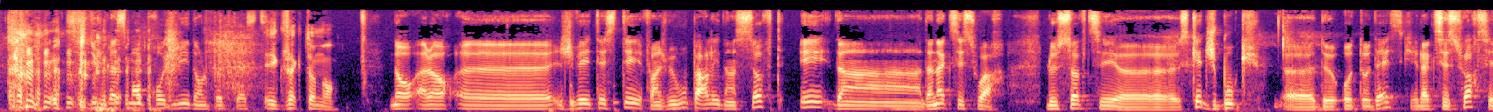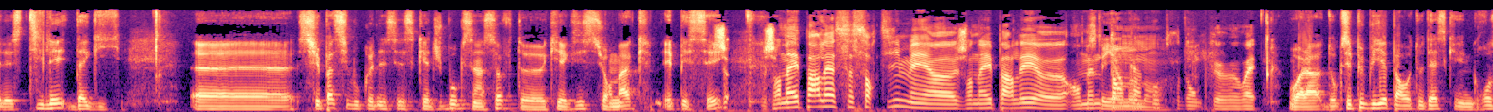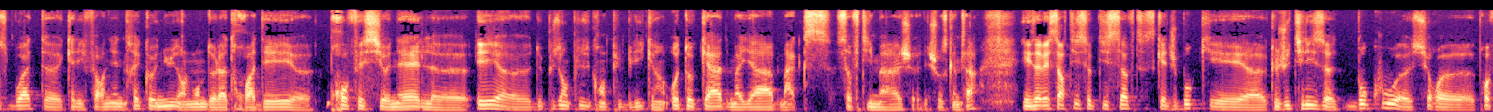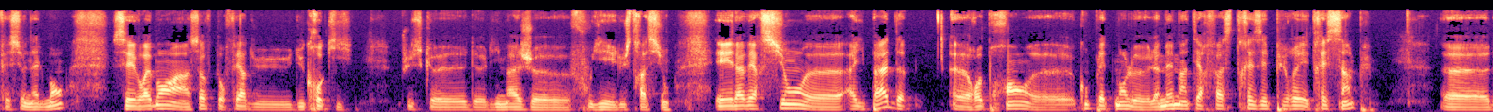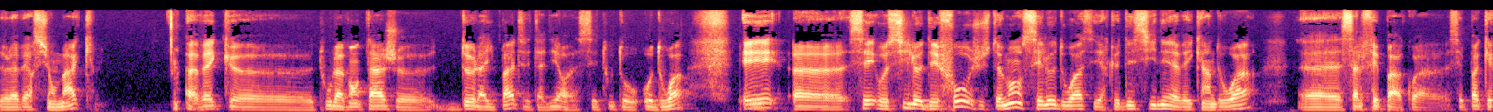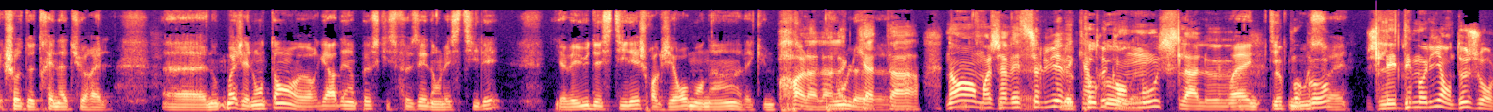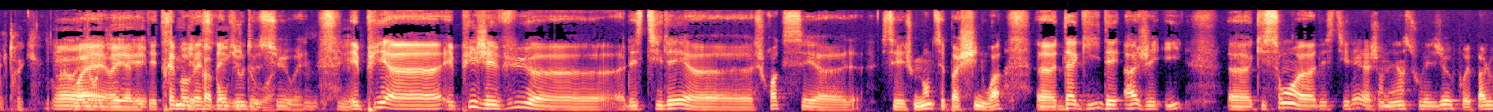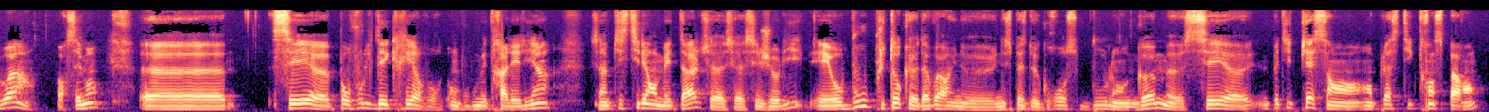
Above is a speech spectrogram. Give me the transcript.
c'est du placement produit dans le podcast. Exactement. Non, alors euh, je vais tester, enfin je vais vous parler d'un soft et d'un accessoire. Le soft c'est euh, Sketchbook euh, de Autodesk et l'accessoire c'est le stylet Daggy. Euh, je sais pas si vous connaissez Sketchbook, c'est un soft euh, qui existe sur Mac et PC. Je- J'en avais parlé à sa sortie, mais euh, j'en avais parlé euh, en même temps un qu'un autre. Donc, euh, ouais. Voilà, donc c'est publié par Autodesk, qui est une grosse boîte euh, californienne très connue dans le monde de la 3D, euh, professionnelle euh, et euh, de plus en plus grand public. hein. AutoCAD, Maya, Max, Softimage, euh, des choses comme ça. Et ils avaient sorti ce petit soft Sketchbook qui est, euh, que j'utilise beaucoup euh, sur euh, professionnellement. C'est vraiment un soft pour faire du, croquis plus que de l'image euh, fouillée illustration. Et la version euh, iPad euh, reprend complètement la même interface très épurée et très simple de la version Mac avec tout l'avantage de l'iPad, c'est-à-dire c'est tout au, au doigt. Et c'est aussi le défaut, justement, c'est le doigt. C'est-à-dire que dessiner avec un doigt, ça le fait pas quoi. C'est pas quelque chose de très naturel. Euh, donc moi j'ai longtemps euh, regardé un peu ce qui se faisait dans les stylés. Il y avait eu des stylés, je crois que Jérôme en a un avec une oh là là, boule, la euh, cata. non, moi j'avais celui le avec un pogo, truc en ouais. mousse là, le, ouais, une le petite pogo. mousse. Ouais. Je l'ai démoli en deux jours le truc. Ouais, Ouais, non, ouais, il y avait des très il est mauvaises pas bon reviews du tout, dessus. ouais. Mm. Et puis, euh, et puis j'ai vu euh, les stylés. euh, je crois que c'est, euh, c'est, je me demande, c'est pas chinois. Euh, Dagi, D-A-G-I, euh, qui sont euh, des stylés. Là, j'en ai un sous les yeux. Vous pouvez pas le voir, forcément. Euh, c'est euh, pour vous le décrire. on vous mettra les liens. C'est un petit stylet en métal, c'est joli. Et au bout, plutôt que d'avoir une, espèce de grosse boule en gomme, c'est euh, une petite pièce en, en plastique transparent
